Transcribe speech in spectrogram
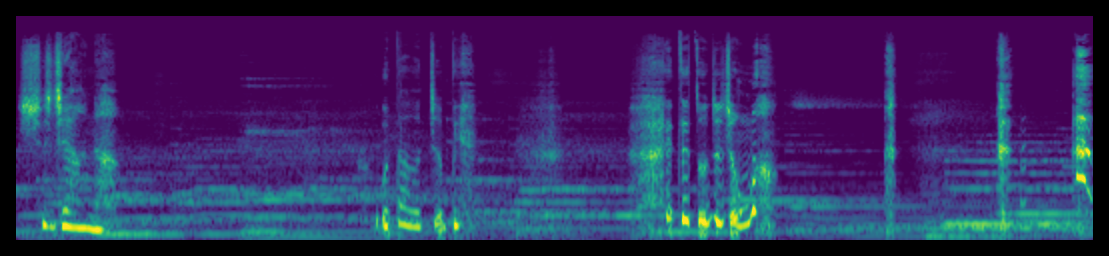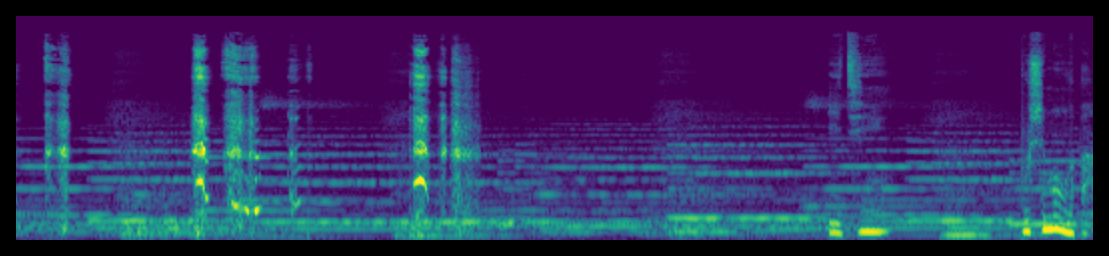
是这样的，我到了这边，还在做这种梦。已经不是梦了吧？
